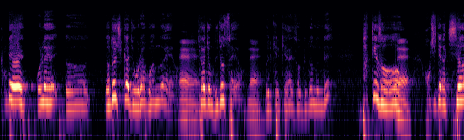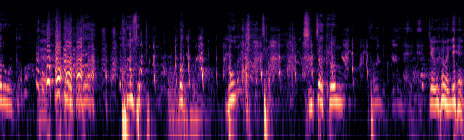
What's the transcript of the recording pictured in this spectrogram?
근데 원래 어 8시까지 오라고 한 거예요. 네, 네. 제가 좀 늦었어요. 네. 뭐 이렇게 이렇게 해서 늦었는데 밖에서 네. 혹시 내가 지하로 올까봐 그랬더니 거기서 막너 아, 참 진짜 그런 사람 저 의원님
